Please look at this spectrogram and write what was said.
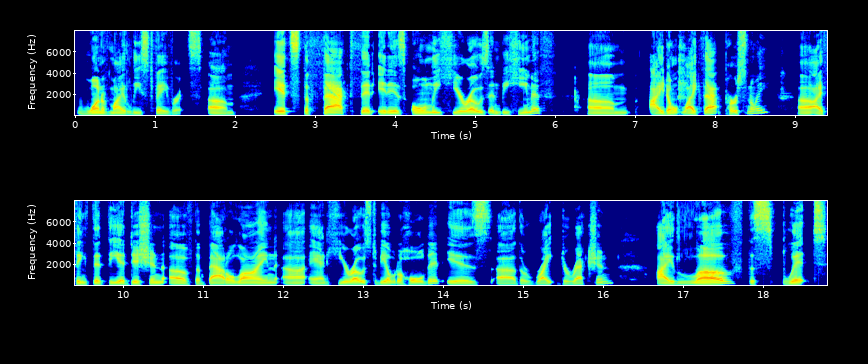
one of my least favorites. Um, it's the fact that it is only heroes and behemoth. Um, I don't like that personally. Uh, I think that the addition of the battle line uh, and heroes to be able to hold it is uh, the right direction. I love the split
